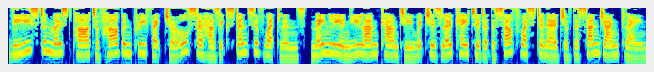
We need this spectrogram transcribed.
The easternmost part of Harbin Prefecture also has extensive wetlands, mainly in Yilan County which is located at the southwestern edge of the Sanjiang Plain.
